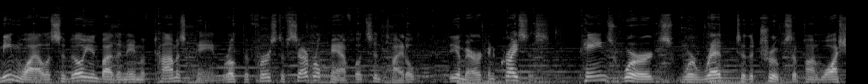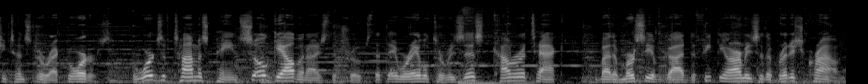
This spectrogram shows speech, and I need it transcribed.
Meanwhile, a civilian by the name of Thomas Paine wrote the first of several pamphlets entitled The American Crisis. Paine's words were read to the troops upon Washington's direct orders. The words of Thomas Paine so galvanized the troops that they were able to resist, counterattack, and by the mercy of God, defeat the armies of the British Crown,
